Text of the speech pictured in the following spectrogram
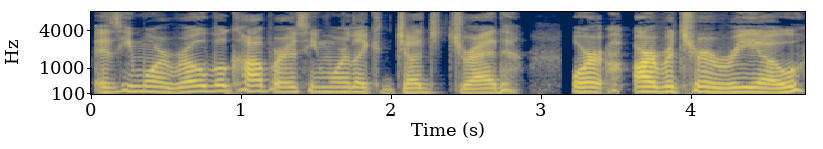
Is he more RoboCop or is he more like Judge Dredd or Arbiter Rio?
